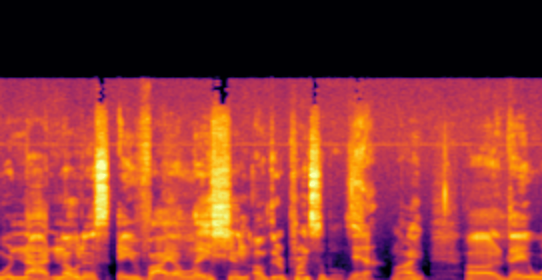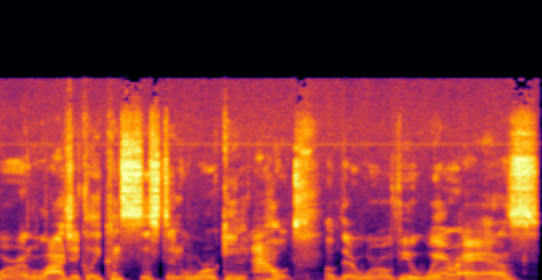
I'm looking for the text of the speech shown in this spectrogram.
were not notice a violation of their principles. Yeah. Right? Uh, they were logically consistent working out of their worldview. Whereas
